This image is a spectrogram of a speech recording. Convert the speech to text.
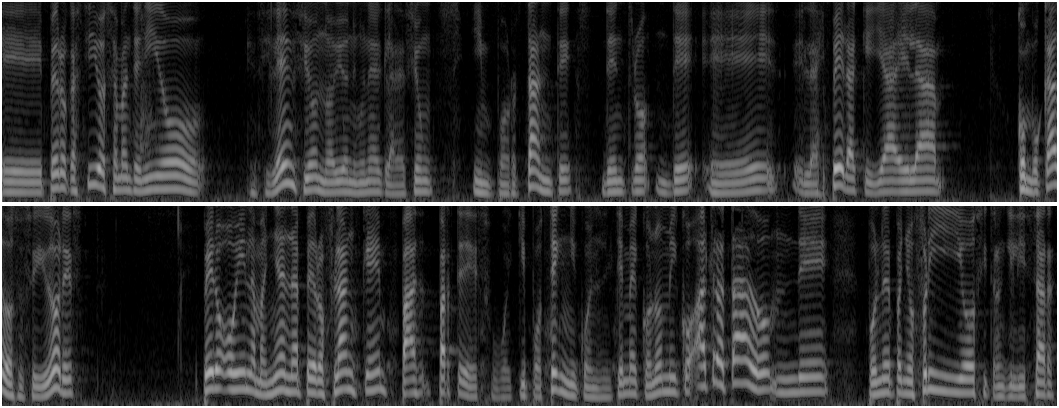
eh, Pedro Castillo se ha mantenido en silencio, no ha habido ninguna declaración importante dentro de eh, la espera que ya él ha convocado a sus seguidores. Pero hoy en la mañana Pedro Flanque, parte de su equipo técnico en el tema económico, ha tratado de poner paños fríos y tranquilizar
